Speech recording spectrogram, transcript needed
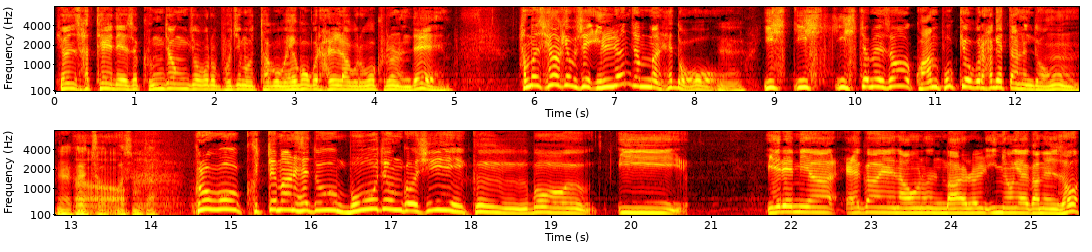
현 사태에 대해서 긍정적으로 보지 못하고 왜곡을 하려고 그러고 그러는데 한번 생각해 보세요. 1년 전만 해도 네. 이, 시- 이, 시- 이 시점에서 관 폭격을 하겠다는 동. 네, 그렇죠. 어, 맞습니다. 그리고 그때만 해도 모든 것이 그 뭐 이 예레미야 애가에 나오는 말을 인용해 가면서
